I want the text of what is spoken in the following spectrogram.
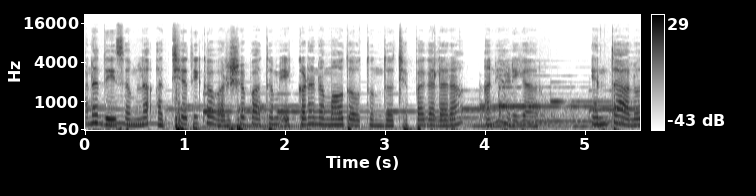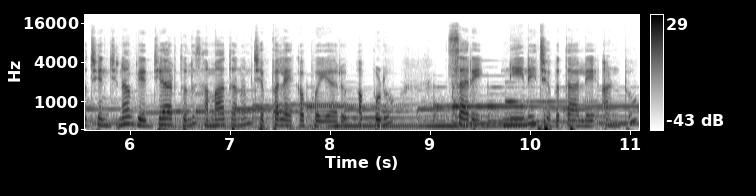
మన దేశంలో అత్యధిక వర్షపాతం ఎక్కడ నమోదవుతుందో చెప్పగలరా? అని అడిగారు. ఎంత ఆలోచించినా విద్యార్థులు సమాధానం చెప్పలేకపోయారు. అప్పుడు సరే నేనే చెబుతాలే అంటూ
